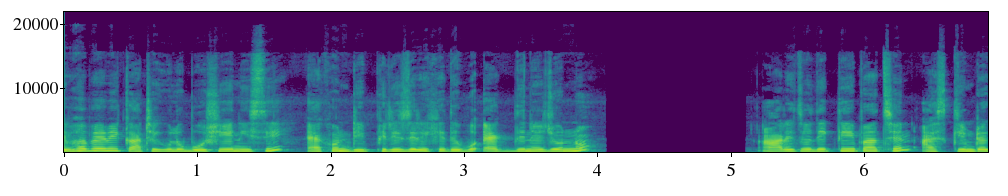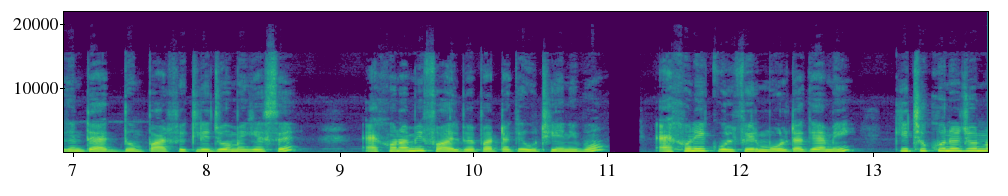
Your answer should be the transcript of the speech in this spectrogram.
এভাবে আমি কাঠিগুলো বসিয়ে নিছি। এখন ডিপ ফ্রিজে রেখে দেবো একদিনের জন্য। আর এই তো দেখতেই পাচ্ছেন আইসক্রিমটা কিন্তু একদম পারফেক্টলি জমে গেছে। এখন আমি ফয়েল পেপারটাকে উঠিয়ে নিব। এখন এই কুলফির মোলটাকে আমি কিছুক্ষণের জন্য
